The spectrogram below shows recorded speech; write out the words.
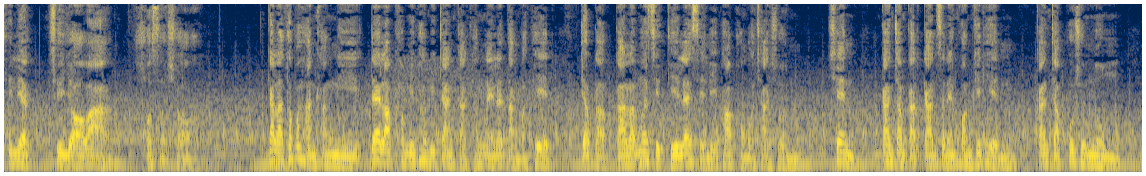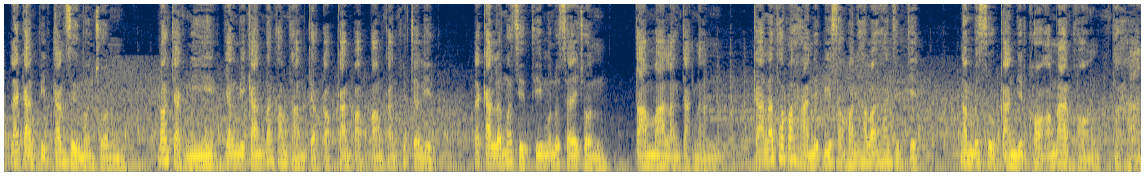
ที่เรียกชื่อย่อว่าคอสช การรัฐประหารครั้งนี้ได้รับคำวิพากษ์วิจารณ์จากทั้งในและต่างประเทศ เกี่ยวกับการละเมิดสิทธิและเสรีภาพของประชาชน เช่น การจำกัดการแสดงความคิดเห็น การจับผู้ชุมนุม และการปิดกั้นสื่อมวลชน นอกจากนี้ยังมีการตั้งคำถามเกี่ยวกับการปราบปรามการทุจริต และการละเมิดสิทธิมนุษยชนตามมาหลังจากนั้น การรัฐประหารในปี 2557 นำไปสู่การยึดครองอำนาจของทหาร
